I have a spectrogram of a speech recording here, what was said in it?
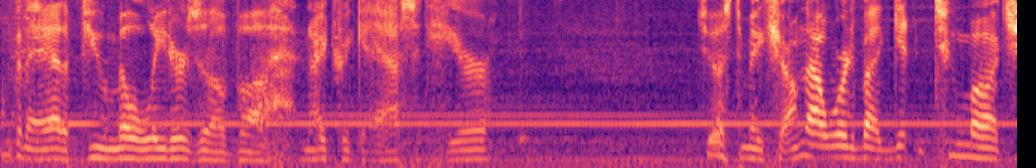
I'm going to add a few milliliters of uh, nitric acid here just to make sure. I'm not worried about getting too much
